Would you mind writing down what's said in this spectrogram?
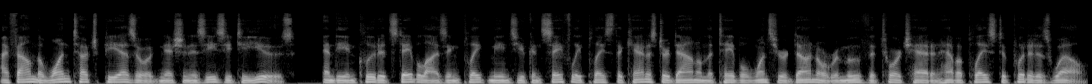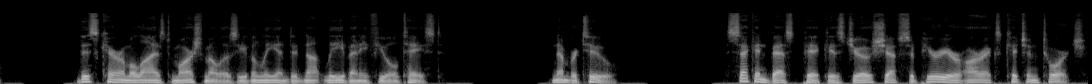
I found the one-touch piezo ignition is easy to use, and the included stabilizing plate means you can safely place the canister down on the table once you're done or remove the torch head and have a place to put it as well. This caramelized marshmallows evenly and did not leave any fuel taste. Number 2. Second best pick is Jo Chef Superior RX Kitchen Torch.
